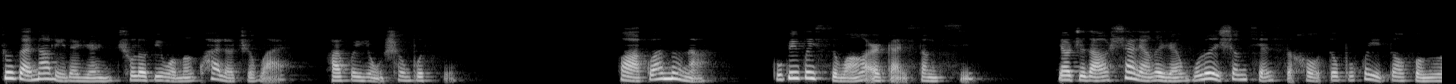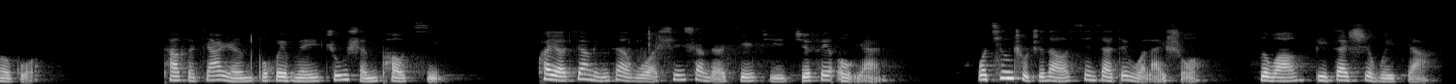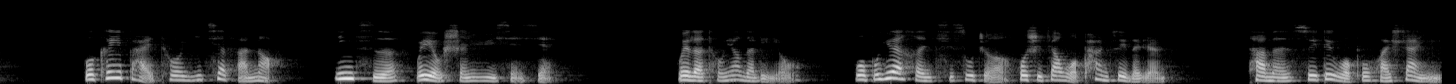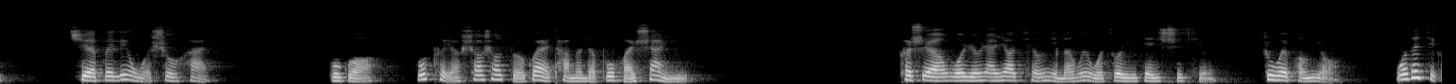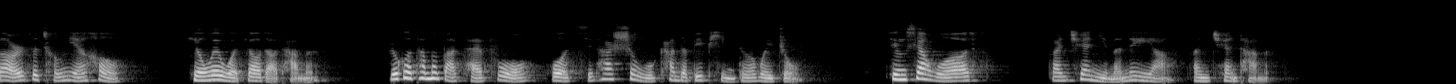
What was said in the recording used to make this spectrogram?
住在那里的人除了比我们快乐之外，还会永生不死。法官们啊，不必为死亡而感丧气。要知道，善良的人无论生前死后都不会遭逢恶果。他和家人不会为诸神抛弃。快要降临在我身上的结局绝非偶然。我清楚知道，现在对我来说，死亡比在世为佳。我可以摆脱一切烦恼，因此唯有神谕显现。为了同样的理由，我不怨恨起诉者或是将我判罪的人。他们虽对我不怀善意，却非令我受害。不过，我可要稍稍责怪他们的不怀善意。可是，我仍然要请你们为我做一件事情，诸位朋友。我的几个儿子成年后，请为我教导他们。如果他们把财富或其他事物看得比品德为重，请像我反劝你们那样反劝他们。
